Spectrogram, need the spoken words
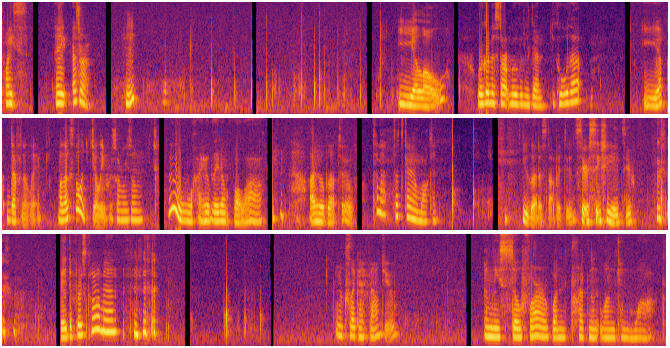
Twice. Hey, Ezra. Hmm? Yellow. We're gonna start moving again. You cool with that? Yep, definitely. My legs feel like jelly for some reason. Ooh, I hope they don't fall off. I hope that too. Come on, let's carry on walking. you gotta stop it, dude. Seriously, she hates you. Made the first comment. Looks like I found you. Only so far one pregnant one can walk.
